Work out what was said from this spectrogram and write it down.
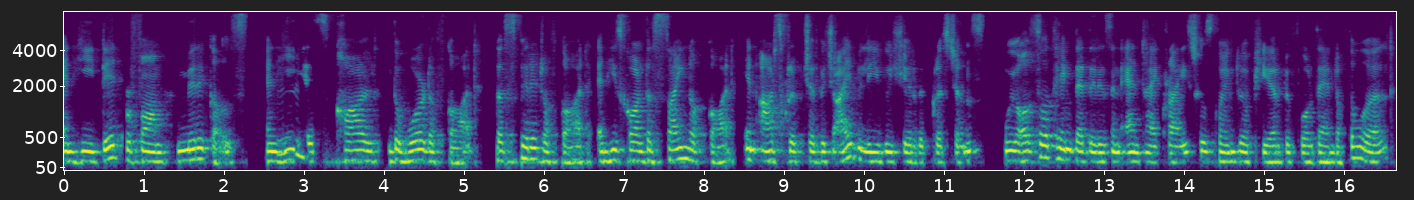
and he did perform miracles and he mm. is called the Word of God, the Spirit of God, and he's called the Sign of God in our scripture, which I believe we share with Christians. We also think that there is an Antichrist who's going to appear before the end of the world.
